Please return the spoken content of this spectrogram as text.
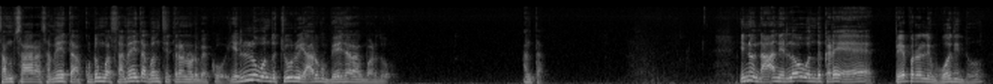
ಸಂಸಾರ ಸಮೇತ, ಕುಟುಂಬ ಸಮೇತ ಬಂದು ಚಿತ್ರ ನೋಡಬೇಕು. ಎಲ್ಲೂ ಒಂದು ಚೂರು ಯಾರಿಗೂ ಬೇಜಾರಾಗಬಾರ್ದು ಅಂತ. ಇನ್ನು ನಾನೆಲ್ಲೋ ಒಂದು ಕಡೆ ಪೇಪರಲ್ಲಿ ಓದಿದ್ದು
